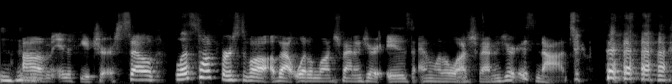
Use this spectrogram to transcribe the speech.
mm-hmm. um, in the future. So let's talk first of all about what a launch manager is and what a launch manager is not. I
